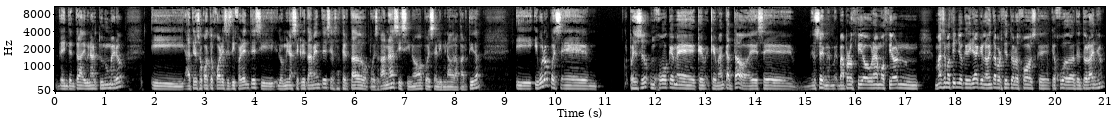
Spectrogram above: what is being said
de intentar adivinar tu número y a tres o cuatro jugadores es diferente, si lo miras secretamente, si has acertado pues ganas y si no pues eliminado la partida. Y, y bueno pues eh, pues eso, un juego que me, que, que me ha encantado. Es, eh, no sé, me, me ha producido una emoción, más emoción yo que diría que el 90% de los juegos que, que juego durante todo el año.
